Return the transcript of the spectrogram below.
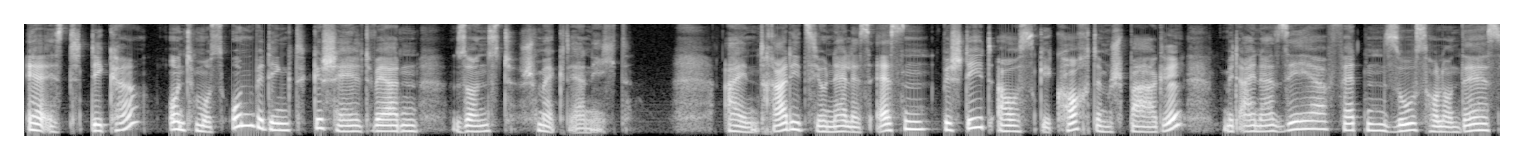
Er ist dicker und muss unbedingt geschält werden, sonst schmeckt er nicht. Ein traditionelles Essen besteht aus gekochtem Spargel mit einer sehr fetten Sauce Hollandaise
